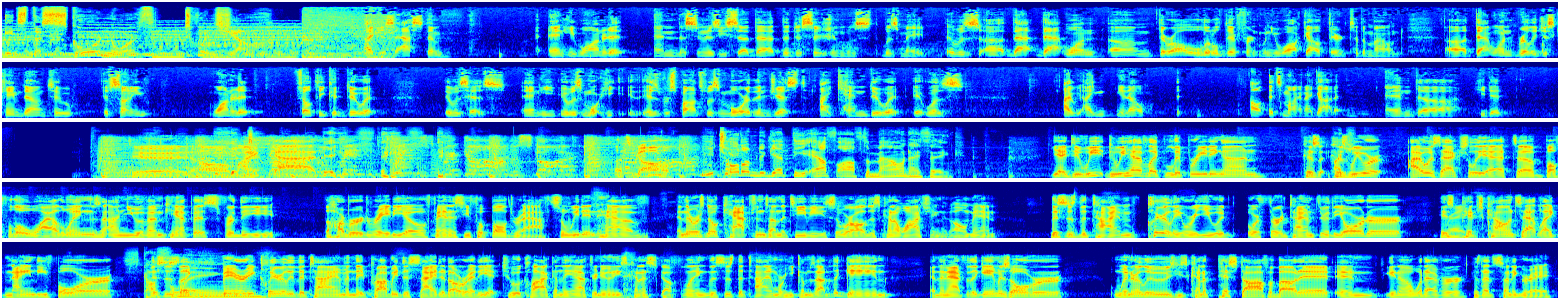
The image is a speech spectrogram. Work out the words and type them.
It's the SKOR North Twin Show. I just asked him, and he wanted it. And as soon as he said that, the decision was was made. It was uh, that that one. Um, they're all a little different when you walk out there to the mound. Uh, that one really just came down to if Sonny wanted it, felt he could do it, it was his. And he it was more. He, his response was more than just "I can do it." It was, I, I you know, I'll, it's mine. I got it, and uh, he did. Dude, oh my God. Let's go. You told him to get the F off the mound, I think. Yeah, do we do we have like lip reading on? Because because we were I was actually at uh, Buffalo Wild Wings on U of M campus for the the Hubbard Radio Fantasy Football Draft. So we didn't have and there was no captions on the TV, so we're all just kind of watching. Like, oh man, this is the time clearly where you would or third time through the order. His Right. pitch count's at like 94. This is like very clearly the time, and they probably decided already at two o'clock in the afternoon. He's kind of scuffling. This is the time where he comes out of the game, and then after the game is over, win or lose, he's kind of pissed off about it, and you know whatever because that's Sonny Gray.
